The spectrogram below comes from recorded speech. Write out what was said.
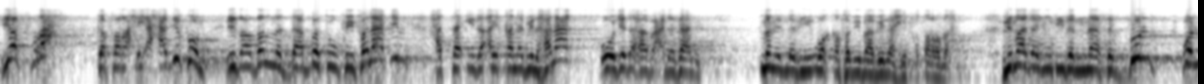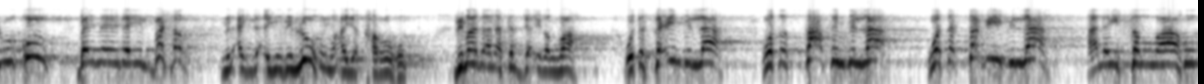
يفرح كفرح أحدكم إذا ظلت دابته في فلاة حتى إذا أيقن بالهلاك ووجدها بعد ذلك. من الذي وقف بباب الله فطرده؟ لماذا يريد الناس الذل والوقوف بين يدي البشر من أجل أن يذلوهم وأن يقهروهم؟ لماذا لا تلجأ إلى الله وتستعين بالله وتستعصم بالله وتكتفي بالله؟ أليس الله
